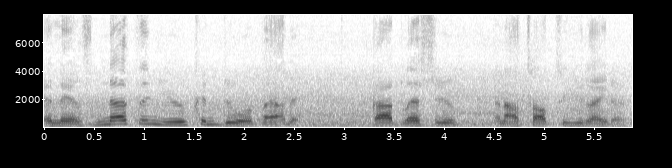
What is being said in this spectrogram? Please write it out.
and there's nothing you can do about it. God bless you, and I'll talk to you later.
